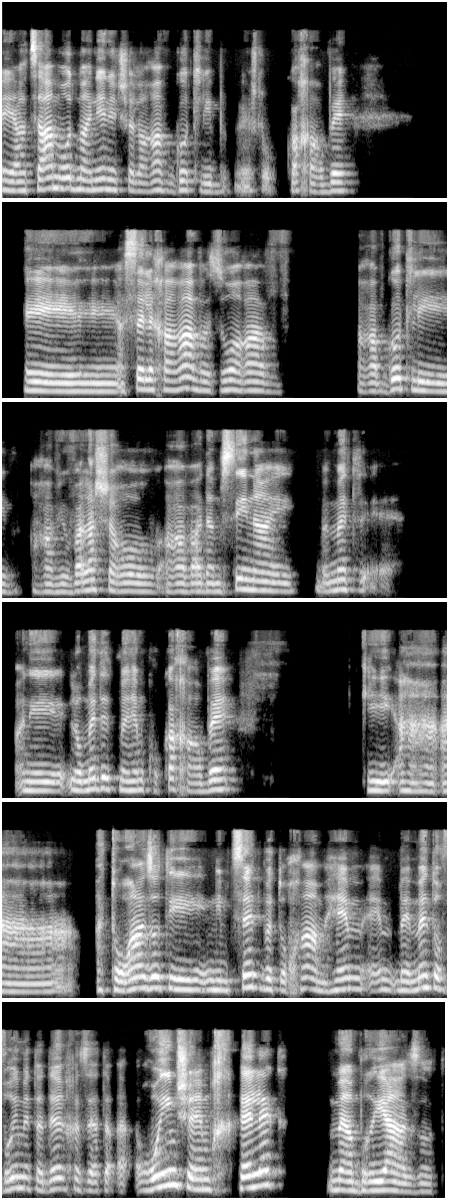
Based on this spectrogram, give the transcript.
אה, הרצאה מאוד מעניינת של הרב גוטליב, יש לו כל כך הרבה, אה, עשה לך רב, אז הוא הרב הרב גוטליב, הרב יובל אשרוב, הרב אדם סיני, באמת אני לומדת מהם כל כך הרבה, כי התורה הזאת היא נמצאת בתוכם, הם, הם באמת עוברים את הדרך הזאת, רואים שהם חלק מהבריאה הזאת.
